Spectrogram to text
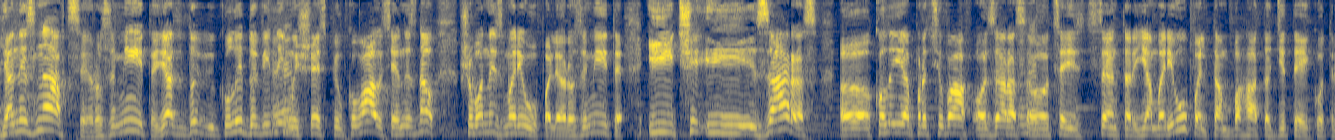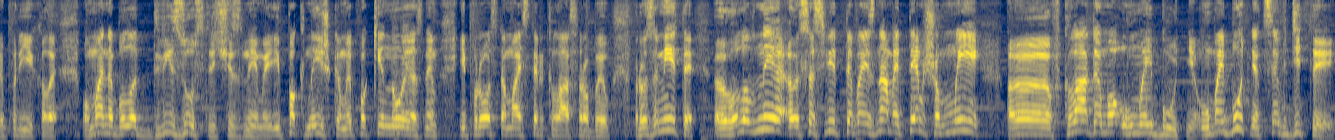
Я не знав це, розумієте? Я до коли до війни ми ще спілкувалися, я не знав, що вони з Маріуполя, розумієте? І чи і зараз, е, коли я працював, о, зараз о, цей центр Я Маріуполь, там багато дітей, котрі приїхали. У мене було дві зустрічі з ними, і по книжкам, і по кіно я з ним, і просто майстер-клас робив. Розумієте, Е, головне е, Всесвіт ТВ з нами тим, що ми е, вкладаємо у майбутнє. У майбутнє це в дітей.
